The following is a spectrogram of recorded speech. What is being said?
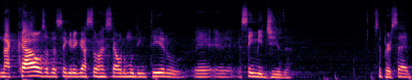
na causa da segregação racial no mundo inteiro é, é, é sem medida. Você percebe?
